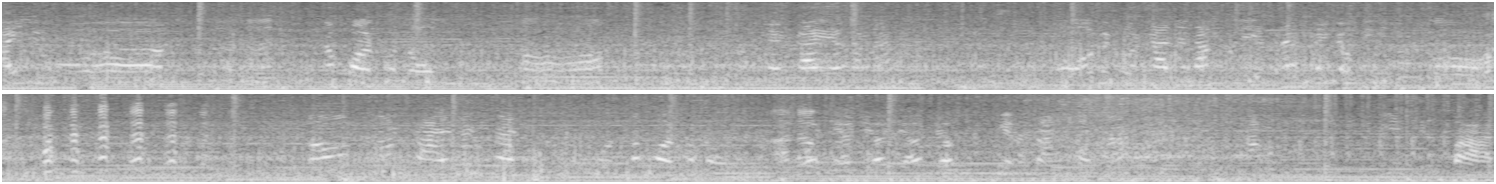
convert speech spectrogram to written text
านน้องสะพ้ายอยู่เอ่อนครพนมอ๋อใกล้ๆกันนะโอ้เป็นคนการจะนักเรียนได้ไปกับพี่โอ้น้องน้องชายได้เงินคนนครพนมเดี๋ยวเดี๋ยวเดี๋ยวเดี๋ยวเก็บตังค์ก่อนนะตังค์ยี่สิบบาท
